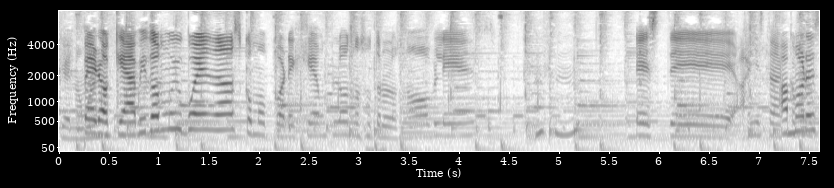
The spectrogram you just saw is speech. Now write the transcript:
Que Pero que ha habido muy buenas, como por ejemplo Nosotros los Nobles, este, ahí está. ¿cómo? Amores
